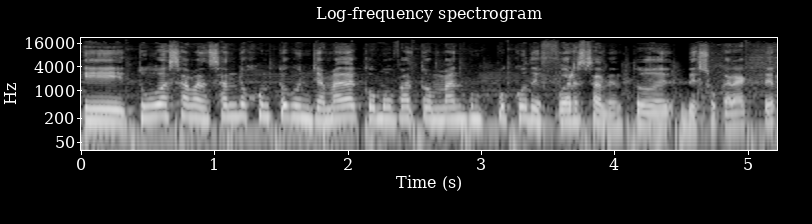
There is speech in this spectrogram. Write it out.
eh, tú vas avanzando junto con Yamada cómo va tomando un poco de fuerza dentro de, su carácter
